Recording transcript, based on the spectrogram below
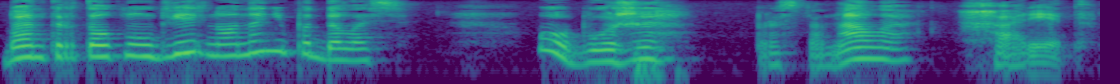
Бантер толкнул дверь, но она не поддалась. «О, Боже!» — простонала Харриет.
